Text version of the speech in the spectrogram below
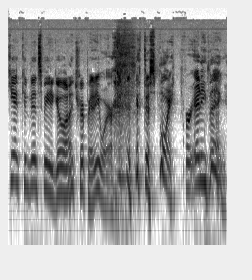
can't convince me to go on a trip anywhere at this point for anything.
